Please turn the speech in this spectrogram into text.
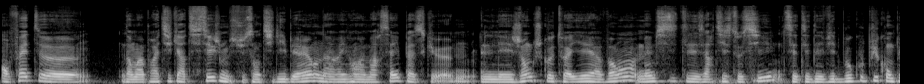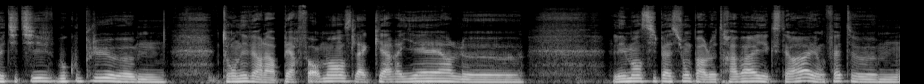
En fait, euh, dans ma pratique artistique, je me suis senti libéré en arrivant à Marseille parce que les gens que je côtoyais avant, même si c'était des artistes aussi, c'était des villes beaucoup plus compétitives, beaucoup plus tournées vers la performance, la carrière, le l'émancipation par le travail, etc. Et en fait, euh,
